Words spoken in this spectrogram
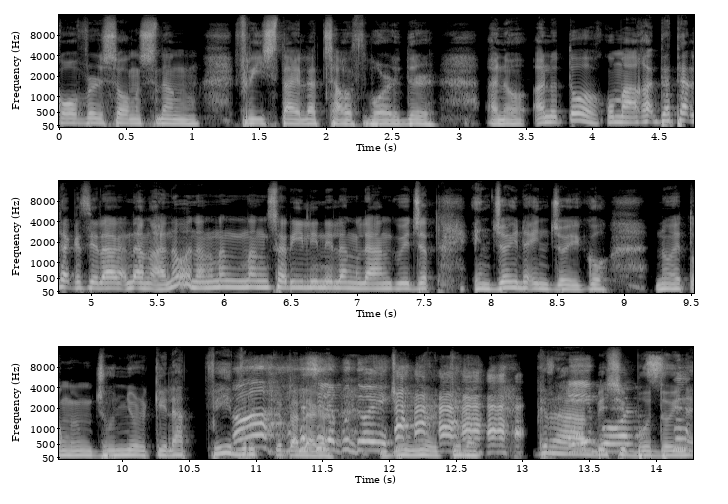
cover songs ng freestyle at South Border. Ano, ano to? Kumakanta talaga sila ng ano, ng, ng, ng sarili nilang language at enjoy na enjoy ko. No, itong Junior Kilat, favorite ko Ah, talaga. sila Budoy. Junior Kilat. Grabe si. Budoy na,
